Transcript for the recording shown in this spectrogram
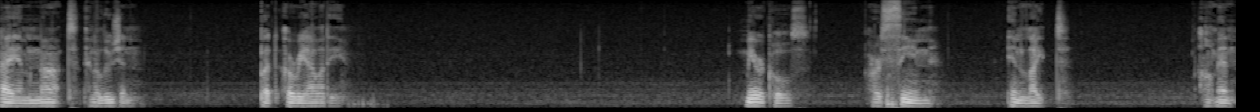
I am not an illusion, but a reality. Miracles are seen in light. Amen.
